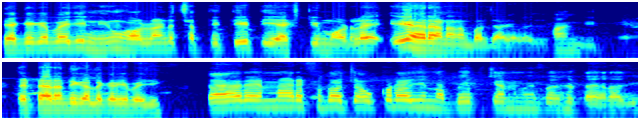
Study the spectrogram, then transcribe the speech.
ਤੇ ਅੱਗੇ ਕਿ ਬਾਈ ਜੀ ਨਿਊ ਹਾਲੈਂਡ 3630 TXT ਮਾਡਲ ਹੈ ਇਹ ਹਰਿਆਣਾ ਨੰਬਰ ਚ ਆ ਗਿਆ ਬਾਈ ਜੀ। ਹਾਂਜੀ। ਤੇ ਟਾਇਰਾਂ ਦੀ ਗੱਲ ਕਰੀਏ ਬਾਈ ਜੀ। ਟਾਇਰ ਐਮਆਰਐਫ ਦਾ ਚੌਕੜਾ ਜੀ 90 95 ਪੈਸੇ ਟਾਇਰ ਆ ਜੀ।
